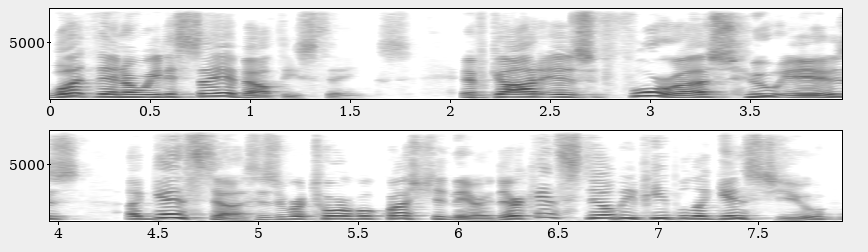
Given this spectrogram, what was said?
What then are we to say about these things? If God is for us, who is against us? Is a rhetorical question there. There can still be people against you,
